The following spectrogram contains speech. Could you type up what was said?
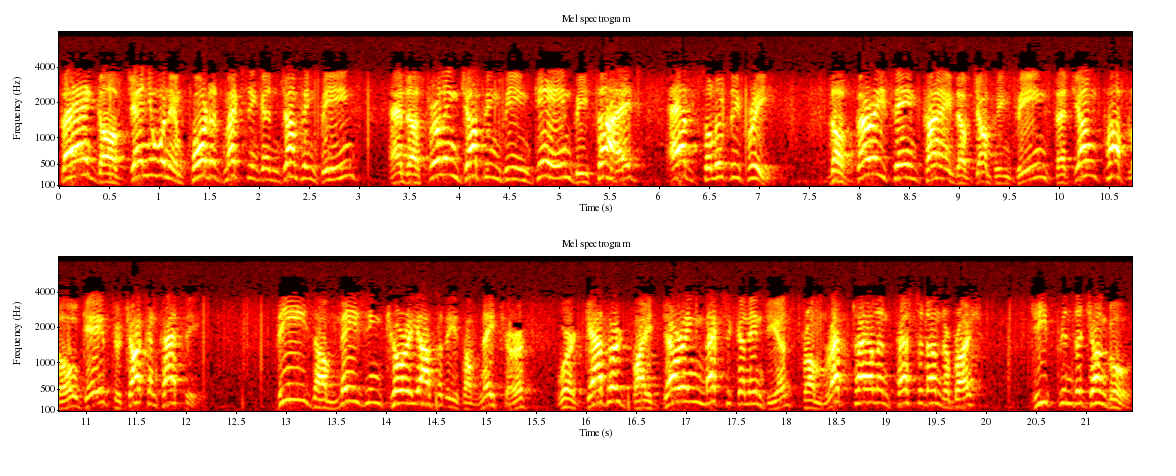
bag of genuine imported Mexican jumping beans and a thrilling jumping bean game besides, absolutely free. The very same kind of jumping beans that young Pablo gave to Chuck and Patsy. These amazing curiosities of nature were gathered by daring Mexican Indians from reptile infested underbrush deep in the jungles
